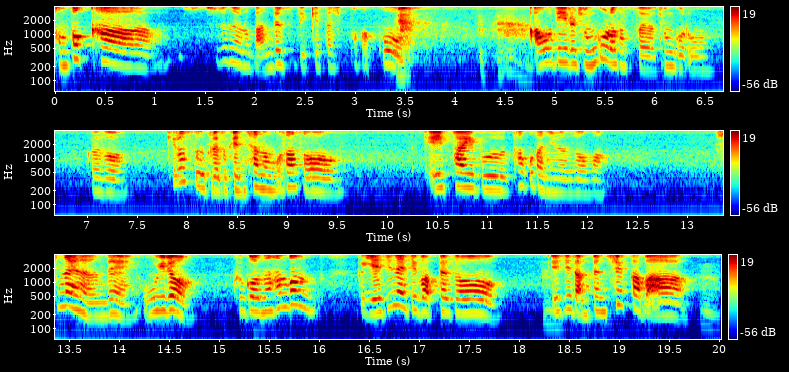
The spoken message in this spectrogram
범퍼카 수준으로 만들 수도 있겠다 싶어갖고 아우디를 중고로 샀어요 중고로 그래서 키로수 그래도 괜찮은 거 사서 A5 타고 다니면서 막 신나게 다녔는데 오히려 그거는 한번 그 예진의 집 앞에서 예진 남편 칠까봐 음.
